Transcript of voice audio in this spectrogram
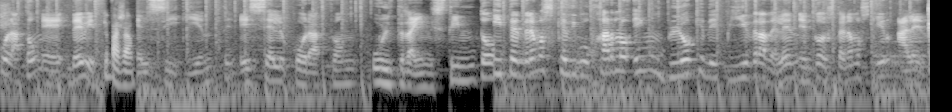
corazón. Eh, David. ¿Qué pasa? El siguiente es el corazón ultra instinto Y tendremos que dibujarlo en un bloque de piedra de End Entonces tenemos que ir al End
